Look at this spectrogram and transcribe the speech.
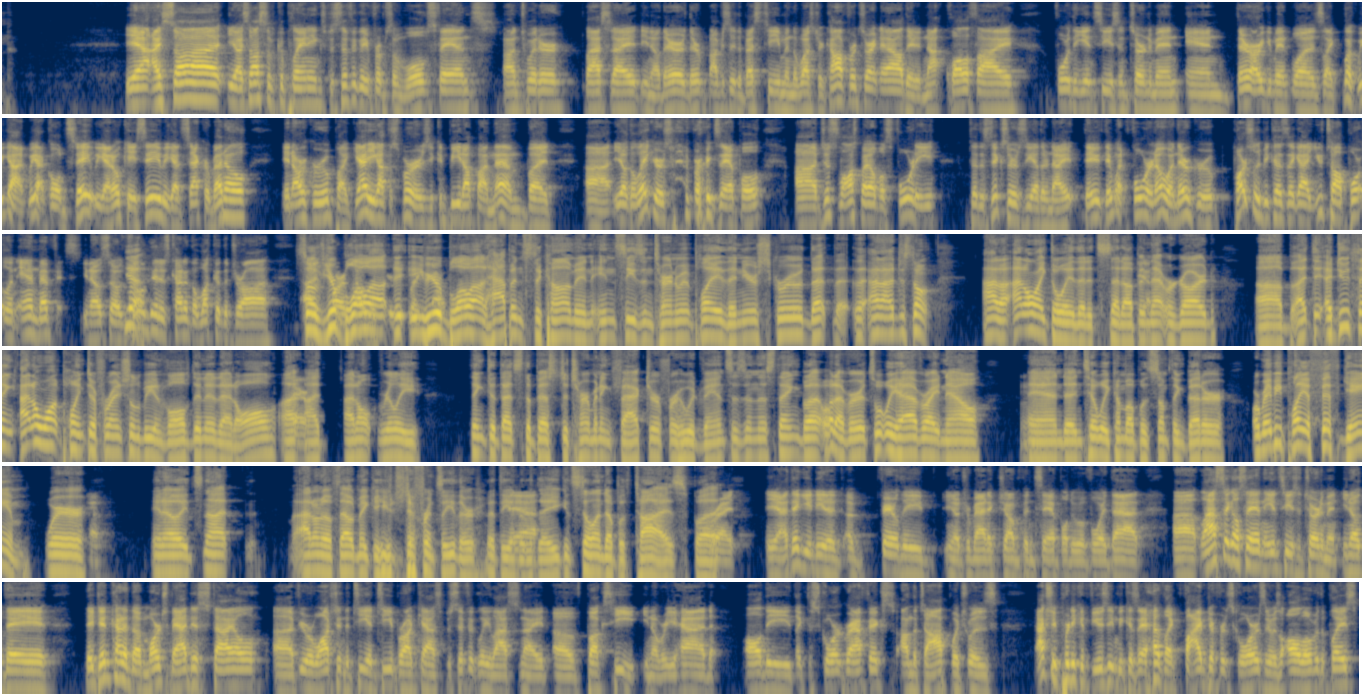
Yeah i saw you know i saw some complaining specifically from some wolves fans on twitter last night. You know they're they're obviously the best team in the western conference right now. They did not qualify for the in-season tournament and their argument was like look we got we got golden state we got okc we got sacramento in our group. Like yeah you got the spurs you can beat up on them but uh, you know the lakers for example uh, just lost by almost 40 to the Sixers the other night. They they went four and zero oh in their group, partially because they got Utah, Portland, and Memphis. You know, so yeah. bit is kind of the luck of the draw. So uh, if your blowout, if your blowout happens to come in in season tournament play, then you're screwed. That, that, I just don't. I don't. I don't like the way that it's set up yeah. in that regard. Uh, but I th- I do think I don't want point differential to be involved in it at all. I, I I don't really think that that's the best determining factor for who advances in this thing. But whatever, it's what we have right now. Mm-hmm. And until we come up with something better, or maybe play a fifth game where yeah. you know it's not I don't know if that would make a huge difference either at the end yeah. of the day. You could still end up with ties, but right. Yeah, I think you need a, a fairly you know dramatic jump in sample to avoid that. Uh, last thing I'll say in the in-season tournament, you know they they did kind of the March Madness style. Uh, if you were watching the TNT broadcast specifically last night of Bucks Heat, you know where you had all the like the score graphics on the top, which was actually pretty confusing because they had like five different scores. It was all over the place.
